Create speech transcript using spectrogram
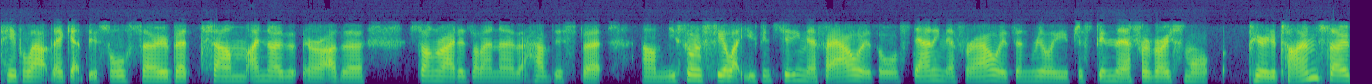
people out there get this also, but um, I know that there are other songwriters that I know that have this, but um, you sort of feel like you've been sitting there for hours or standing there for hours and really you've just been there for a very small period of time. So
